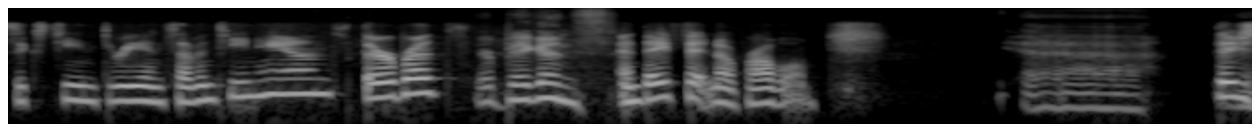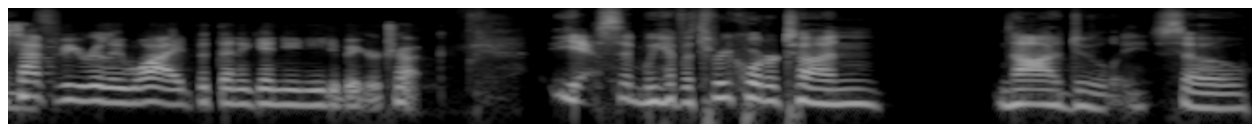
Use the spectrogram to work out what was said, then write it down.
16, 3 and 17 hands, thoroughbreds, They're big uns. and they fit no problem. Yeah. They just have to be really wide. But then again, you need a bigger truck. Yes, and we have a three quarter ton, not a dually. So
